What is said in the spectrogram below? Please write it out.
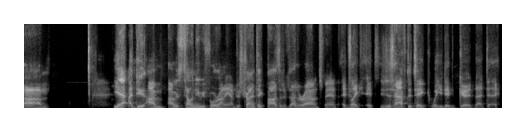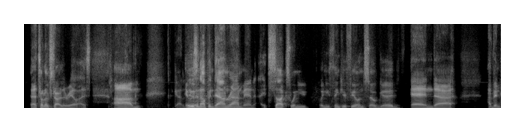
Um, yeah, I do. I'm. I was telling you before, Ronnie. I'm just trying to take positives out of rounds, man. It's Yeah. like it's. You just have to take what you did good that day. That's what I'm starting to realize. Um, it was an up and down round, man. It sucks when you when you think you're feeling so good, and uh, I've been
